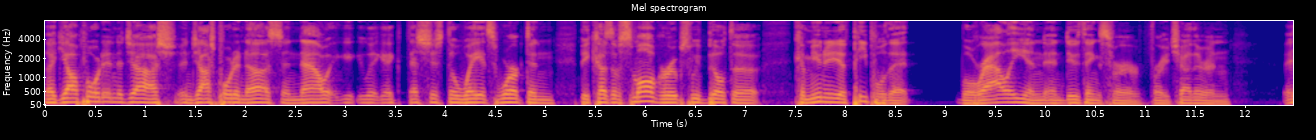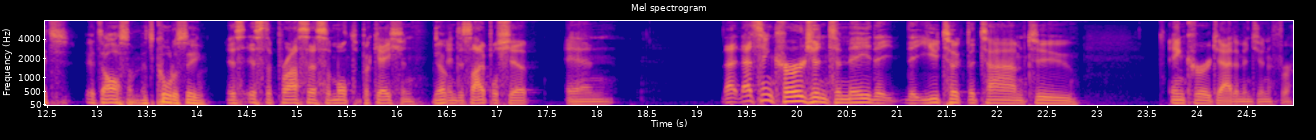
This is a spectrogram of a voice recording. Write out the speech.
Like y'all poured into Josh, and Josh poured into us, and now it- it- it- that's just the way it's worked. And because of small groups, we've built a community of people that will rally and, and do things for for each other, and it's it's awesome. It's cool to see. It's it's the process of multiplication Yep. and discipleship, and that that's encouraging to me that that you took the time to encourage Adam and Jennifer.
